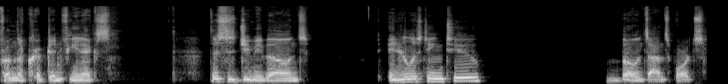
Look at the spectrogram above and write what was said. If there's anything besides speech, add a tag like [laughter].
from the Crypt in Phoenix. This is Jimmy Bones, and you're listening to Bones on Sports.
